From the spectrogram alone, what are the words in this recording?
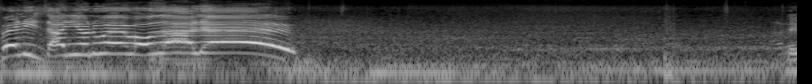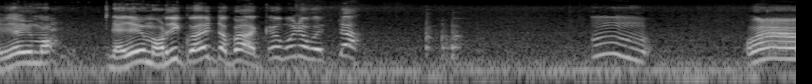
¡Feliz año nuevo! ¡Dale! Le doy un, le doy un mordico a esto, para qué bueno que está. Mm. Ah.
